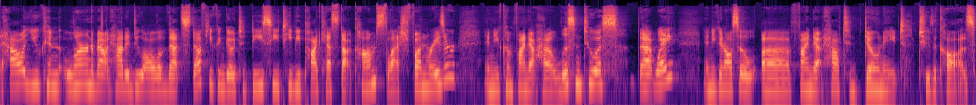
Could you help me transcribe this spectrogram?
how you can learn about how to do all of that stuff, you can go to dctvpodcast.com slash fundraiser, and you can find out how to listen to us that way. And you can also uh, find out how to donate to the cause.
